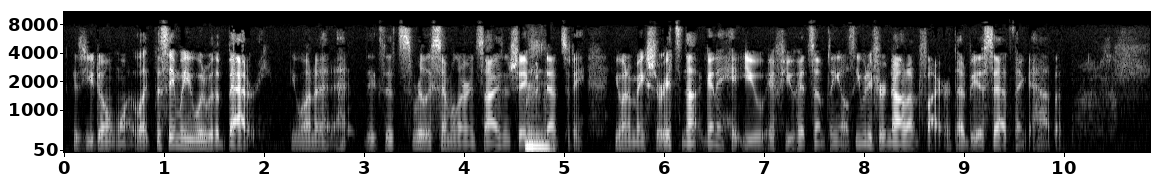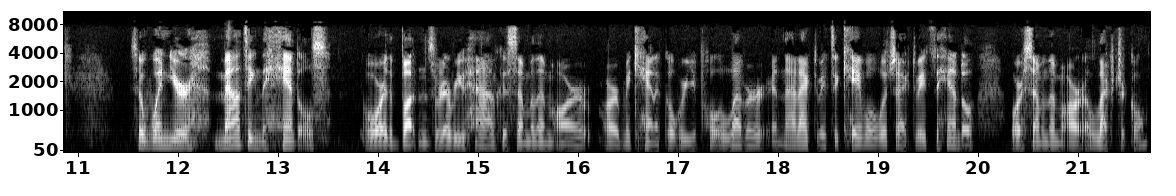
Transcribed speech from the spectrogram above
because you don't want like the same way you would with a battery. You want to. It's, it's really similar in size and shape and Mhm. density. You want to make sure it's not going to hit you if you hit something else, even if you're not on fire. That'd be a sad thing to happen. So when you're mounting the handles or the buttons, whatever you have, because some of them are, are mechanical where you pull a lever and that activates a cable, which activates the handle, or some of them are electrical.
